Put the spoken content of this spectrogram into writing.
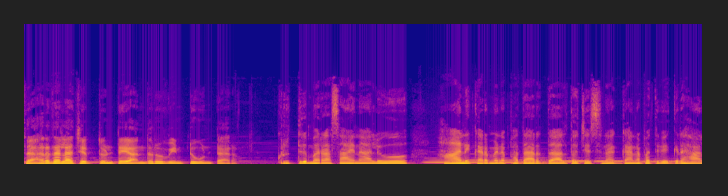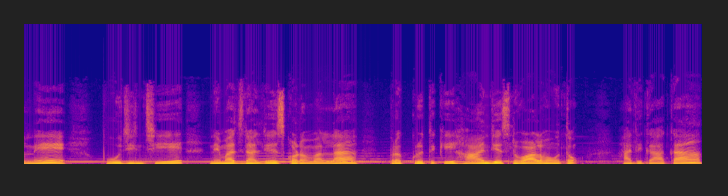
శారదలా చెప్తుంటే అందరూ వింటూ ఉంటారు. కృత్రిమ రసాయనాలు హానికరమైన పదార్థాలతో చేసిన గణపతి విగ్రహాల్ని పూజించి నిమజ్జనాలు చేసుకోవడం వల్ల ప్రకృతికి హాని చేసిన వాళ్ళం అవుతాం. అదిగాక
